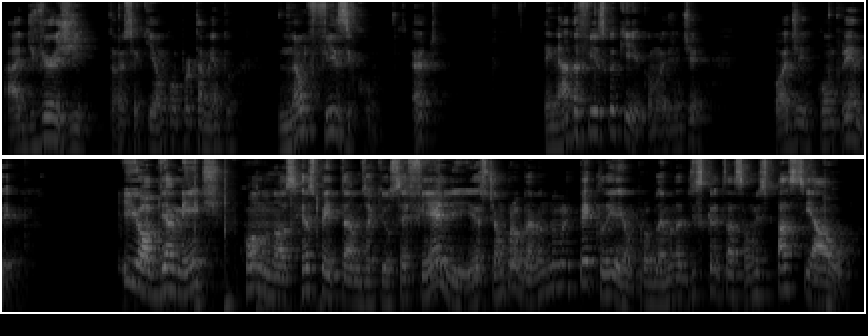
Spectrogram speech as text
a divergir. Então esse aqui é um comportamento não físico, certo? Tem nada físico aqui, como a gente pode compreender. E, obviamente, como nós respeitamos aqui o CFL, este é um problema do número de Peclet, é um problema da discretização espacial.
